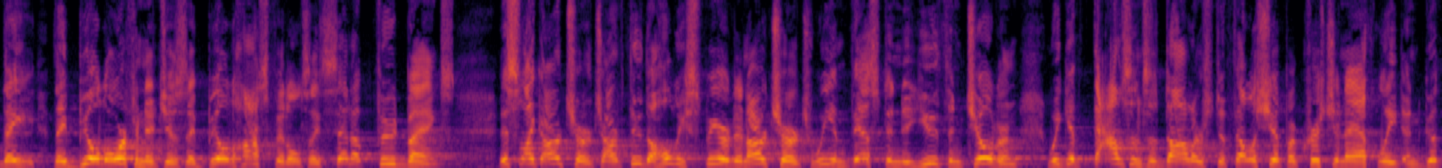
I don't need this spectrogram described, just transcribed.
They, they build orphanages, they build hospitals, they set up food banks. It's like our church. Our, through the Holy Spirit in our church, we invest in the youth and children. We give thousands of dollars to Fellowship of Christian Athlete and Good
